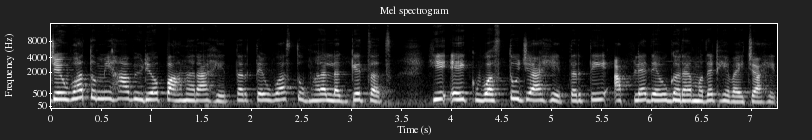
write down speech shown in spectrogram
जेव्हा तुम्ही हा व्हिडिओ पाहणार आहे तर तेव्हाच तुम्हाला लगेचच ही एक वस्तू जी आहे तर ती आपल्या देवघरामध्ये ठेवायची आहेत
